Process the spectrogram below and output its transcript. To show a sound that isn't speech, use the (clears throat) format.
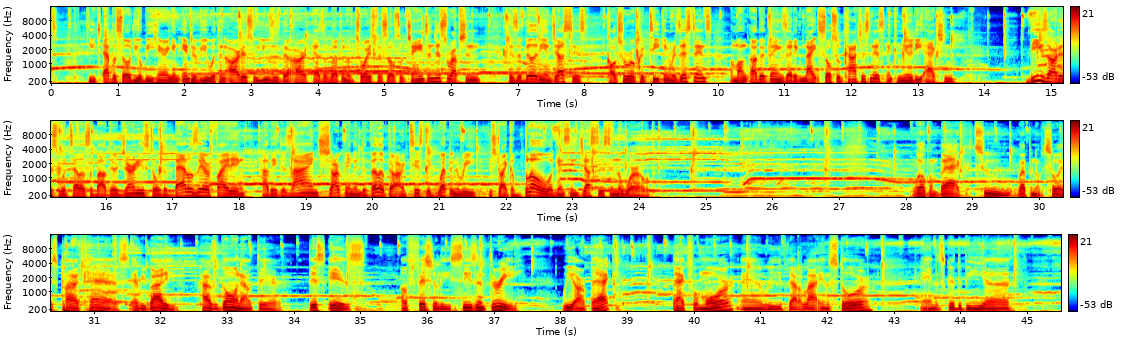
Each episode, you'll be hearing an interview with an artist who uses their art as a weapon of choice for social change and disruption, visibility and justice, cultural critique and resistance, among other things that ignite social consciousness and community action. These artists will tell us about their journeys toward the battles they are fighting, how they design, sharpen, and develop their artistic weaponry to strike a blow against injustice in the world. Welcome back to Weapon of Choice podcast. Everybody, how's it going out there? This is officially season three. We are back, back for more, and we've got a lot in store. And it's good to be uh,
